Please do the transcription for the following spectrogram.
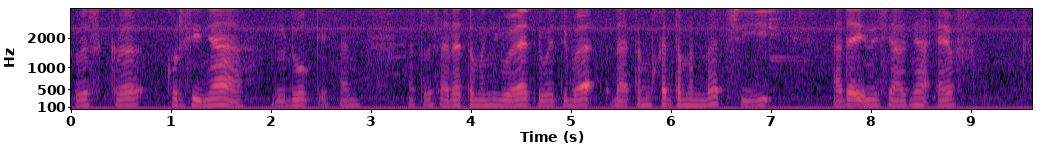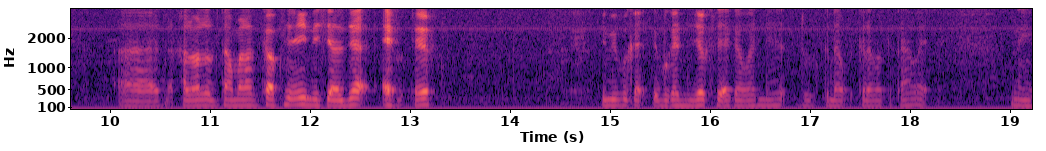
terus ke kursinya duduk ya kan. Nah terus ada temen gue tiba-tiba datang bukan temen banget sih ada inisialnya F uh, kalau nama lengkapnya inisialnya FF ini bukan bukan jokes ya kawannya. Duh, kenapa kenapa ketawa ya? nih.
